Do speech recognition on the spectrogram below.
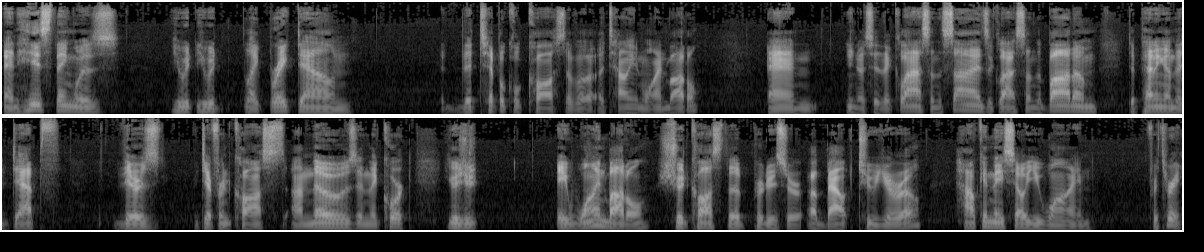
and his thing was he would he would like break down the typical cost of a Italian wine bottle, and you know, say the glass on the sides, the glass on the bottom, depending on the depth, there's different costs on those, and the cork. because "You- a wine bottle should cost the producer about two euro. How can they sell you wine for three?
